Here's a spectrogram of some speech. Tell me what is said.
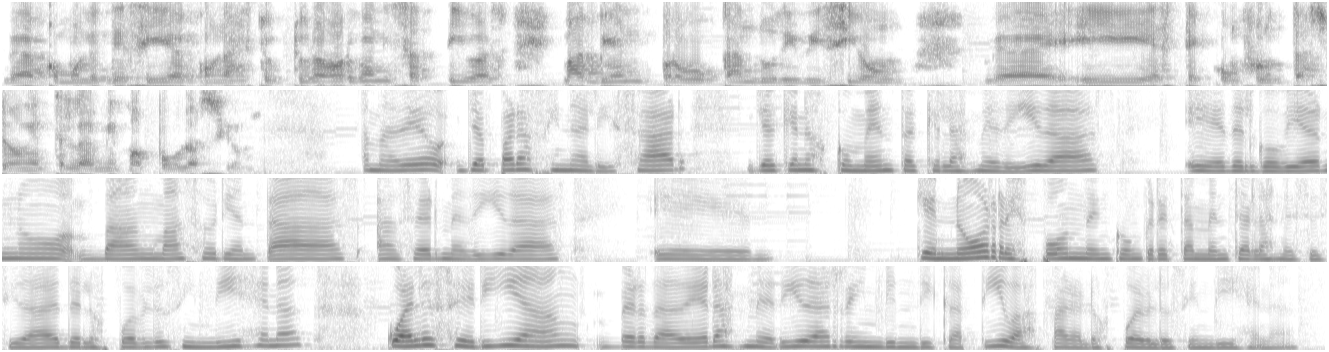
vea como les decía, con las estructuras organizativas, más bien provocando división y este, confrontación entre la misma población. Amadeo, ya para finalizar, ya que nos comenta que las medidas eh, del gobierno van más orientadas a hacer medidas eh, que no responden concretamente a las necesidades de los pueblos indígenas, ¿cuáles serían verdaderas medidas reivindicativas para los pueblos indígenas?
